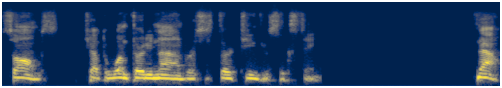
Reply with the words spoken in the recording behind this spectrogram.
Psalms chapter 139, verses 13 through 16. Now,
